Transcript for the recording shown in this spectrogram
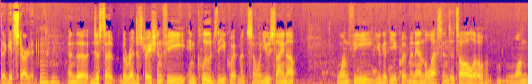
that gets started. Mm-hmm. And the just the, the registration fee includes the equipment. So when you sign up, one fee, you get the equipment and the lessons. It's all a one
